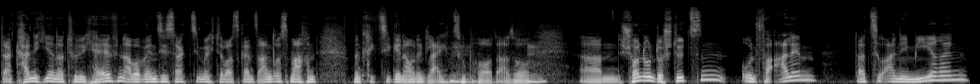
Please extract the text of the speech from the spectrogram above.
da kann ich ihr natürlich helfen, aber wenn sie sagt, sie möchte was ganz anderes machen, dann kriegt sie genau den gleichen Support. Also Mhm. ähm, schon unterstützen und vor allem dazu animieren,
